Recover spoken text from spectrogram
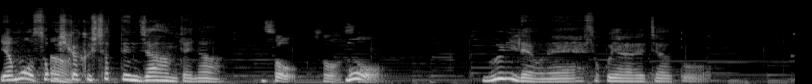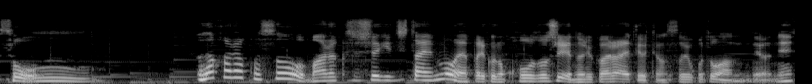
いやもうそこ比較しちゃってんじゃん、みたいな。そうそうもそう。無理だよね、そこやられちゃうと。そう。うん。だからこそ、マルクス主義自体もやっぱりこの構造主義で乗り越えられてるっていうのはそういうことなんだよね。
